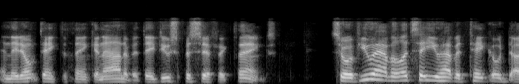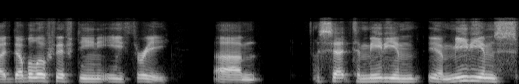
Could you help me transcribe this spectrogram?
and they don't take the thinking out of it. They do specific things. So if you have a, let's say you have a Taco uh, 0015 E3 um, set to medium, you know, mediums,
